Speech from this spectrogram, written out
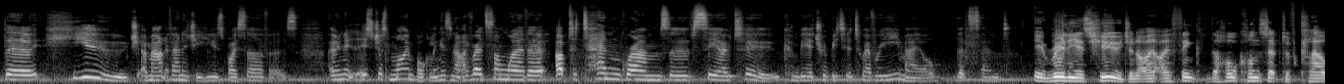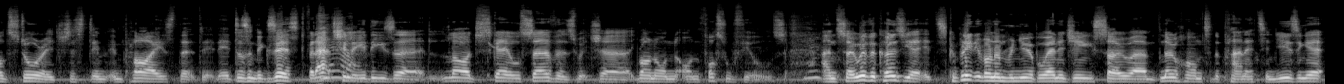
The huge amount of energy used by servers. I mean, it's just mind boggling, isn't it? I read somewhere that up to 10 grams of CO2 can be attributed to every email that's sent. It really is huge, and I, I think the whole concept of cloud storage just Im- implies that it, it doesn't exist. But actually, Yeah. these are large-scale servers which uh, run on, on fossil fuels, and so with Ecosia, it's completely run on renewable energy, so um, no harm to the planet in using it.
